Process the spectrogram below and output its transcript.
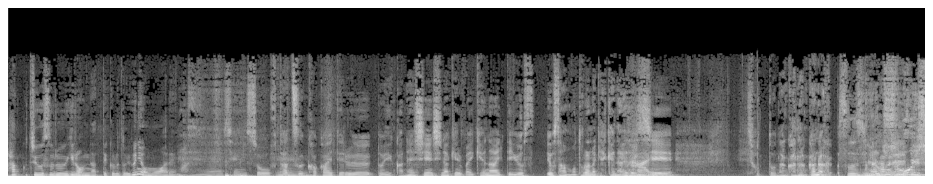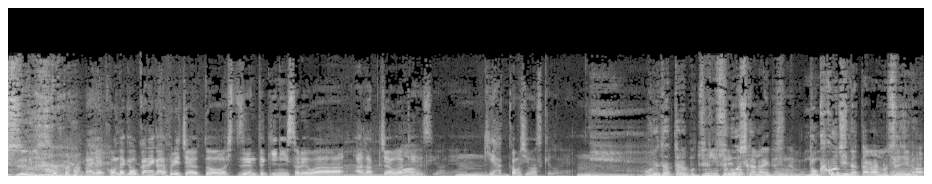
発注する議論になってくるというふうに思われます。ね戦争を2つ抱えてるというかね、支援しなければいけないっていう予予算も取らなきゃいけないですし、ちょっとなかなかな数字なすごい数字。まあ、こんだけお金が溢れちゃうと必然的にそれは上がっちゃうわけですよね。希薄化もしますけどね、俺だったらもう絶望しかないですね、僕個人だったらあの数字が、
